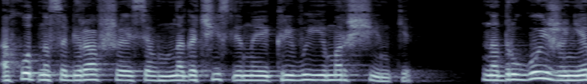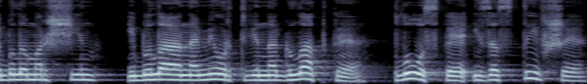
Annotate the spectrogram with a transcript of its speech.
охотно собиравшаяся в многочисленные кривые морщинки. На другой же не было морщин, и была она мертвенно-гладкая, плоская и застывшая,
